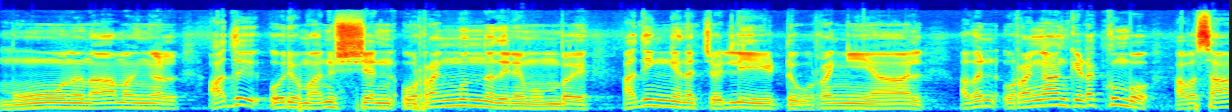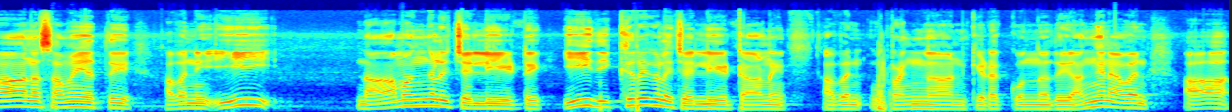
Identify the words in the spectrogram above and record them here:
മൂന്ന് നാമങ്ങൾ അത് ഒരു മനുഷ്യൻ ഉറങ്ങുന്നതിന് മുമ്പ് അതിങ്ങനെ ചൊല്ലിയിട്ട് ഉറങ്ങിയാൽ അവൻ ഉറങ്ങാൻ കിടക്കുമ്പോൾ അവസാന സമയത്ത് അവന് ഈ നാമങ്ങൾ ചൊല്ലിയിട്ട് ഈ ദിക്കറുകൾ ചൊല്ലിയിട്ടാണ് അവൻ ഉറങ്ങാൻ കിടക്കുന്നത്. അങ്ങനെ അവൻ ആ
